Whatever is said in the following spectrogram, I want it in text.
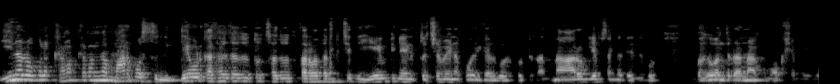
ఈయన లోపల క్రమక్రమంగా మార్పు వస్తుంది. దేవుడు కథలు చదువుతూ చదువుతూ తర్వాత అనిపించింది ఏమిటి నేను తుచ్చమైన కోరికలు కోరుకుంటున్నాను? నా ఆరోగ్యం సంగతి ఎందుకు? భగవంతుడా నాకు మోక్షం ఇవ్వు.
